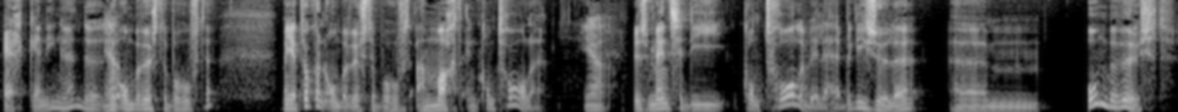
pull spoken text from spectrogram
erkenning, hè, de, Ja. de onbewuste behoefte. Maar je hebt ook een onbewuste behoefte aan macht en controle. Ja, Dus mensen die controle willen hebben, die zullen ehm, onbewust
